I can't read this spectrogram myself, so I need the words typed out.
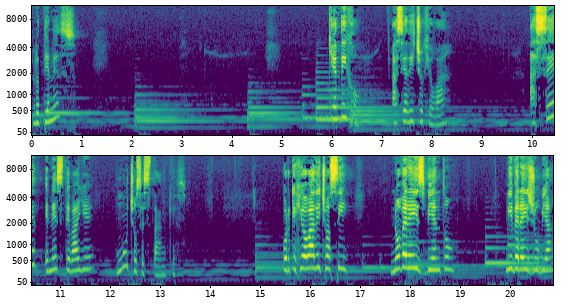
¿Lo tienes? ¿Quién dijo? Así ha dicho Jehová. Haced en este valle muchos estanques. Porque Jehová ha dicho así, no veréis viento, ni veréis lluvia,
